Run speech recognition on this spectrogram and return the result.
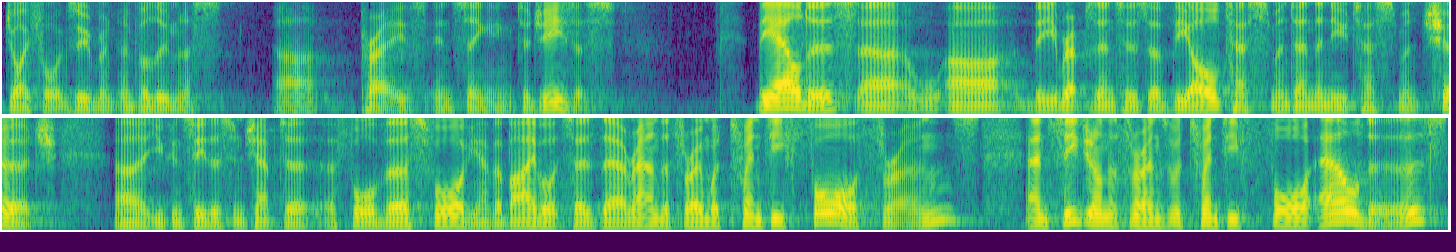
joyful, exuberant, and voluminous uh, praise in singing to Jesus. The elders uh, are the representatives of the Old Testament and the New Testament church. Uh, you can see this in chapter 4, verse 4. If you have a Bible, it says there around the throne were 24 thrones, and seated on the thrones were 24 elders,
